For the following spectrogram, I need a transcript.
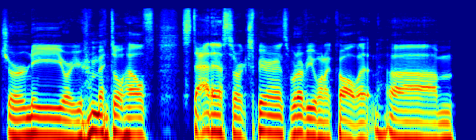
journey or your mental health status or experience, whatever you want to call it. Um,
